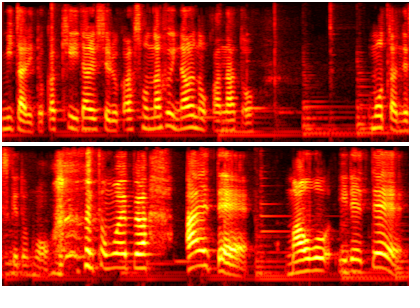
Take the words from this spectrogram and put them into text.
見たりとか聞いたりしてるから、そんな風になるのかなと思ったんですけども、ともえぴはあえて間を入れて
